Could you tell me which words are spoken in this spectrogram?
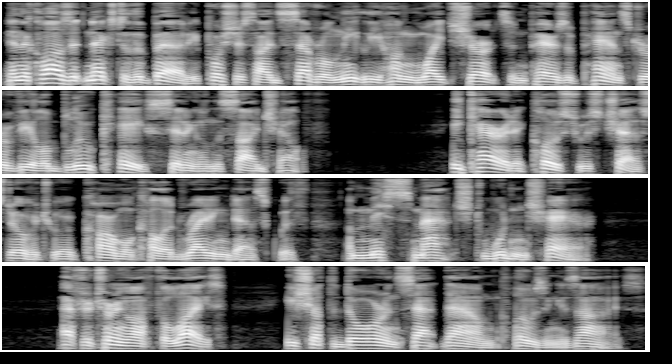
In the closet next to the bed, he pushed aside several neatly hung white shirts and pairs of pants to reveal a blue case sitting on the side shelf. He carried it close to his chest over to a caramel colored writing desk with a mismatched wooden chair. After turning off the light, he shut the door and sat down, closing his eyes.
